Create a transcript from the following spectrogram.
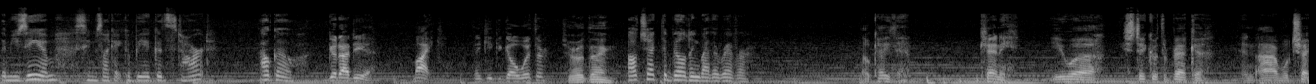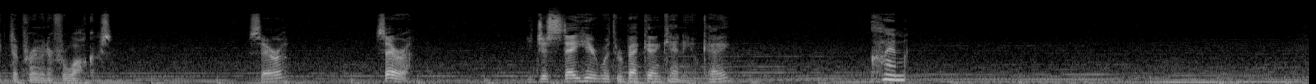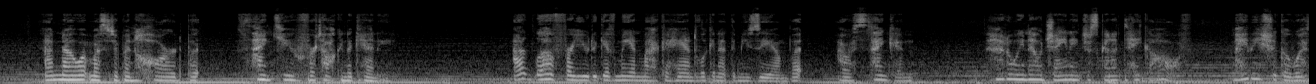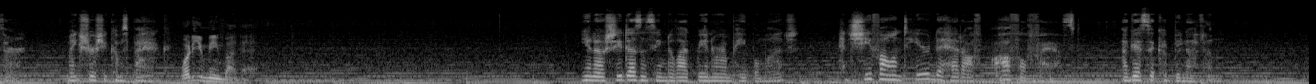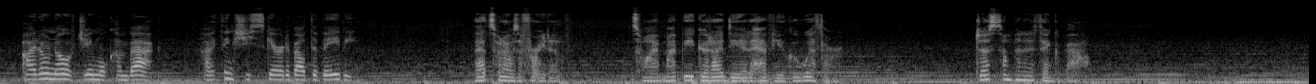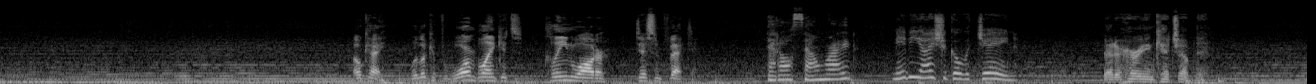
The museum seems like it could be a good start. I'll go. Good idea. Mike, think you could go with her? Sure thing. I'll check the building by the river. Okay, then. Kenny, you, uh, you stick with Rebecca, and I will check the perimeter for walkers. Sarah? Sarah, you just stay here with Rebecca and Kenny, okay? Clem... I know it must have been hard, but thank you for talking to Kenny. I'd love for you to give me and Mac a hand looking at the museum, but I was thinking, how do we know Jane ain't just gonna take off? Maybe you should go with her. Make sure she comes back. What do you mean by that? You know, she doesn't seem to like being around people much. And she volunteered to head off awful fast. I guess it could be nothing. I don't know if Jane will come back. I think she's scared about the baby. That's what I was afraid of. That's why it might be a good idea to have you go with her. Just something to think about. Okay, we're looking for warm blankets, clean water, disinfectant. That all sound right? Maybe I should go with Jane. Better hurry and catch up then.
